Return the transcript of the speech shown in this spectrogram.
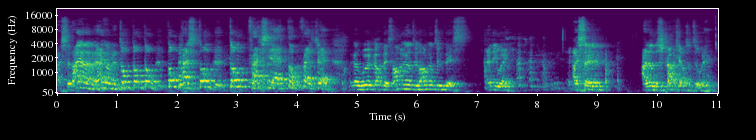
I said, hang on a minute, hang on a minute, don't, don't, don't, don't press, don't, don't press yet, don't press yet. I'm gonna work on this. How am I gonna do? I'm I gonna do this. Anyway, I said, I know the strategy how to do it.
